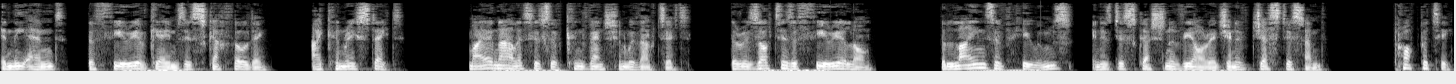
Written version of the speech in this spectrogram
in the end, the theory of games is scaffolding. I can restate my analysis of convention without it. The result is a theory along the lines of Hume's, in his discussion of the origin of justice and property.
